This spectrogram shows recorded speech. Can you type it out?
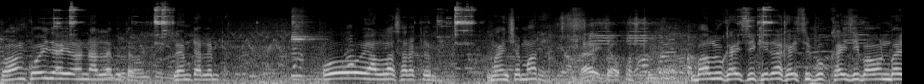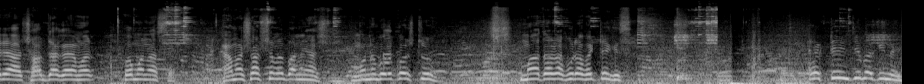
তখন কই যাই আল্লাহ কোথাও ল্যামটা ল্যামটা। ওই আল্লাহ সারা কেউ মানুষে মারে। বালু খাইছি খিরা খাইছি বুক খাইছি বাবন ভাইরা সব জায়গায় আমার প্রমাণ আছে। আমার সবসময় পানি আসে। মনে বড় কষ্ট। মাথাটা পুরা ফাইটে গেছে। একটা ইঞ্চি বাকি নেই।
